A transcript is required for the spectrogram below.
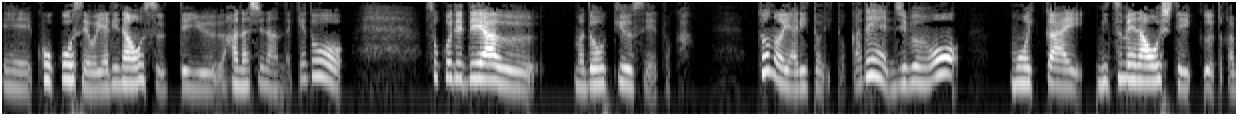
えー、高校生をやり直すっていう話なんだけど、そこで出会う、まあ、同級生とか、とのやりとりとかで自分をもう一回見つめ直していくとか、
